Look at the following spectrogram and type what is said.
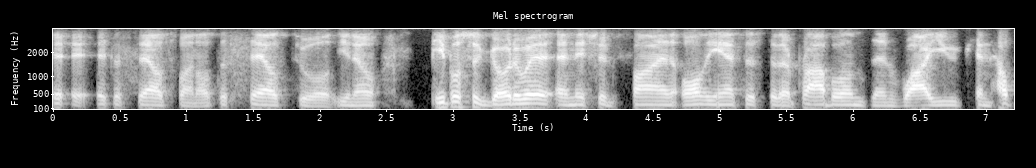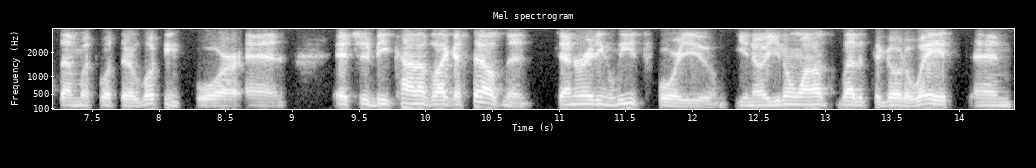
It, it's a sales funnel. It's a sales tool. You know, people should go to it and they should find all the answers to their problems and why you can help them with what they're looking for. And it should be kind of like a salesman generating leads for you. You know, you don't want to let it to go to waste. And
